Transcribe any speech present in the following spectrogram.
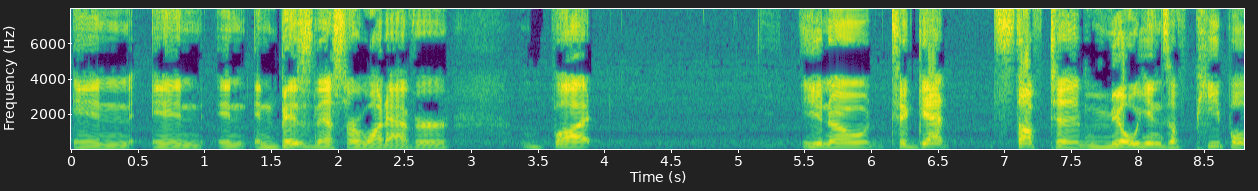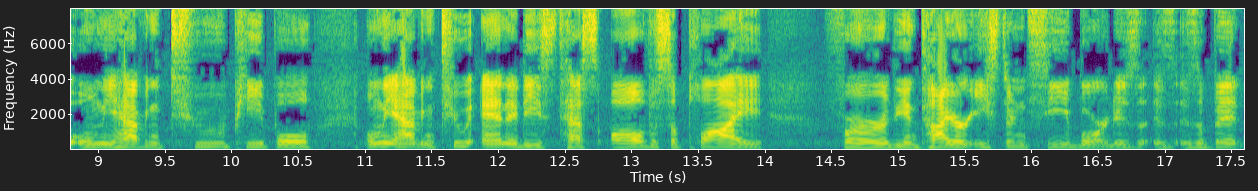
in in in in business or whatever but you know to get stuff to millions of people only having two people only having two entities test all the supply for the entire eastern seaboard is is, is a bit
